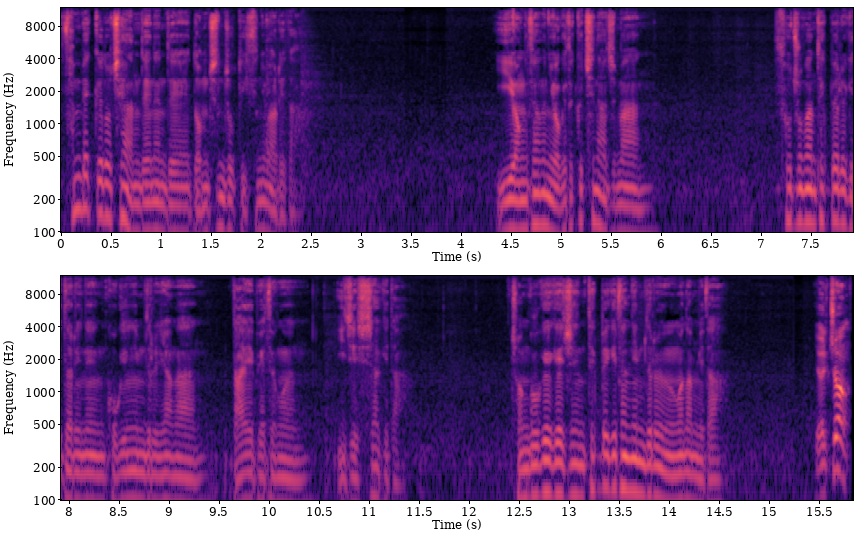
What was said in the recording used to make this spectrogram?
300개도 채 안 되는데 넘친 적도 있으니 말이다. 이 영상은 여기서 끝이 나지만 소중한 택배를 기다리는 고객님들을 향한 나의 배송은 이제 시작이다. 전국에 계신 택배 기사님들을 응원합니다. 열정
